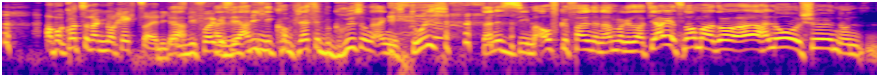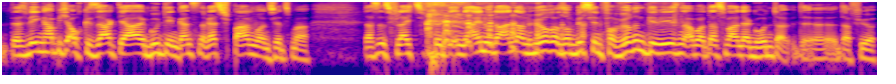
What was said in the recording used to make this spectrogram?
Aber Gott sei Dank noch rechtzeitig. Ja, Also die Folge also ist wir hatten die komplette Begrüßung eigentlich durch. Dann ist es ihm aufgefallen. Dann haben wir gesagt, ja, jetzt nochmal so, äh, hallo, schön. Und deswegen habe ich auch gesagt, ja, gut, den ganzen Rest sparen wir uns jetzt mal. Das ist vielleicht für den einen oder anderen Hörer so ein bisschen verwirrend gewesen, aber das war der Grund da, äh, dafür.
